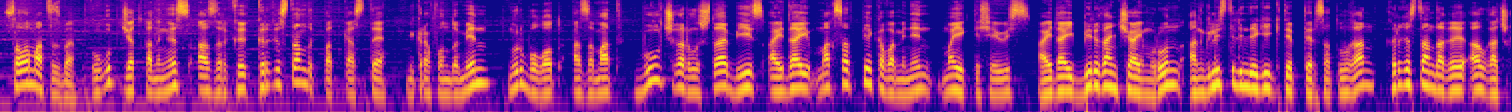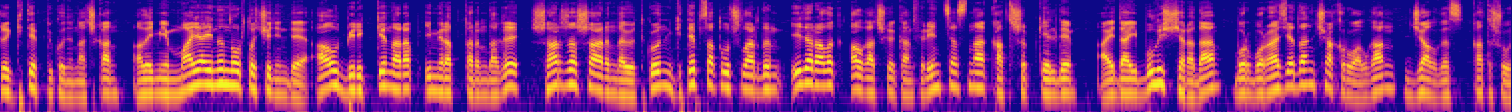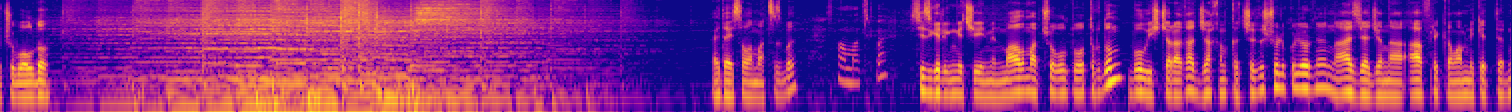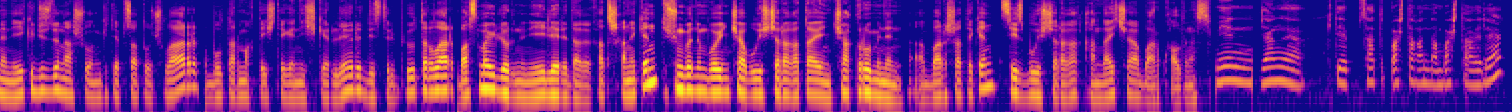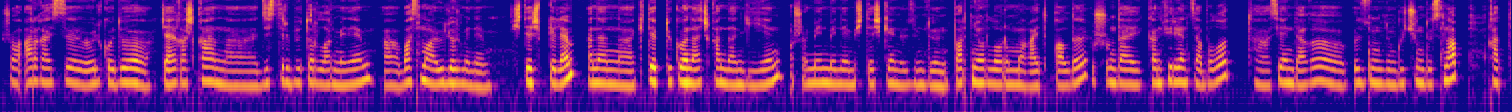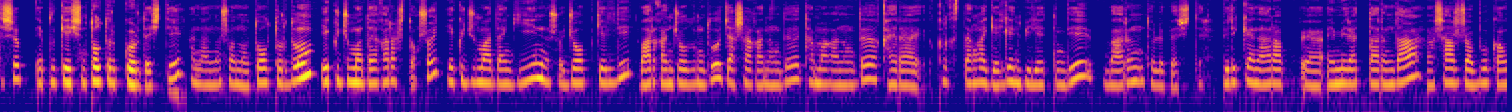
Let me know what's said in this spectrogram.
саламатсызбы? Угуп жатканыңыз азыркы кыргызстандык подкастты. Микрофондо мен нурболот азамат. Бул чыгарылышта биз айдай максатбекова менен маектешебиз. Айдай бир канча ай мурун англис тилиндеги китептер сатылган кыргызстандагы алгачкы китеп дүкөнүн ачкан. Ал эми май айынын орто ченинде ал бириккен араб эмираттарындагы шаржа шаарында өткөн китеп сатуучулардын эл аралык алгачкы конференциясына катышып келди. Айдай бул иш чарада борбор азиядан чакыруу алган жалгыз катышуучу болду. Айдай саламатсызбы? Саламатсызбы. Сиз келгенге чейин мен маалымат чогултуп отурдум. Бул иш чарага жакынкы чыгыш өлкөлөрүнөн азия жана африка мамлекеттеринен эки жүздөн ашуун китеп сатуучулар бул тармакта иштеген ишкерлер дистрибьюторлор басма үйлөрүнүн ээлери дагы катышкан экен. Түшүнгөнүм боюнча бул иш чарага атайын чакыруу менен барышат экен. Сиз бул иш чарага кандайча барып калдыңыз? Мен жаңы китеп сатып баштагандан баштап эле ошо ар кайсы өлкөдө жайгашкан дистрибьюторлор менен басма үйлөр менен иштешип келем. Анан китеп дүкөн ачкандан кийин ошо мен менен иштешкен өзүмдүн партнерлорум мага айтып калды. Ушундай конференция болот. Сен дагы өзүңдүн күчүңдү сынап катышып application толтуруп көр дешти. Анан ошону толтурдум. Эки жумадай карашты окшойт. Эки жумадан кийин ошо жооп келди. Барган жолуңду жашаганыңды тамагыңды кайра кыргызстанга келген билетиңди баарын төлөп беришти. Бириккен араб эмираттарында шаржа бук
